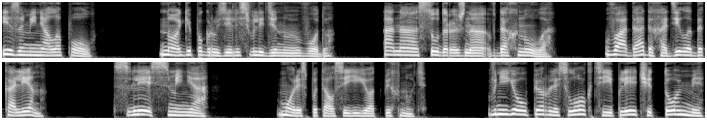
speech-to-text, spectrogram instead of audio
и заменяла пол. Ноги погрузились в ледяную воду. Она судорожно вдохнула. Вода доходила до колен. «Слезь с меня!» Морис пытался ее отпихнуть. В нее уперлись локти и плечи Томми,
